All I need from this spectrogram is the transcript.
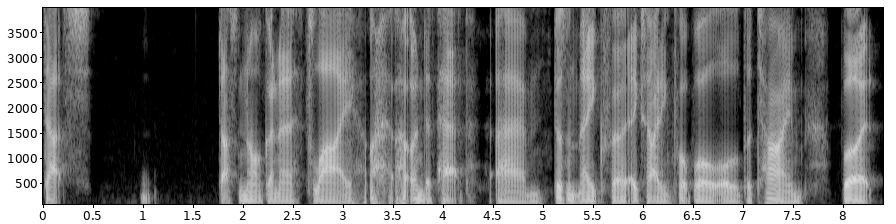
that's that's not going to fly under Pep. Um, doesn't make for exciting football all the time, but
